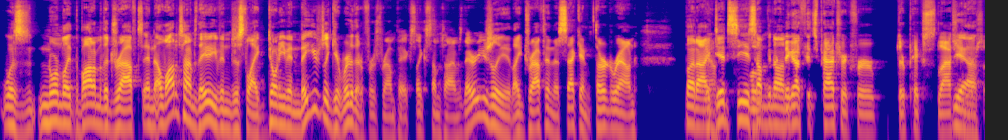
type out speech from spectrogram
was normally at the bottom of the draft and a lot of times they even just like don't even they usually get rid of their first round picks like sometimes they're usually like drafted in the second third round but I did see Well, something on They got Fitzpatrick for their picks last Yeah. year. So.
